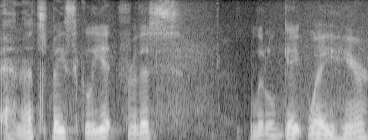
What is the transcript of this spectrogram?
And that's basically it for this little gateway here.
